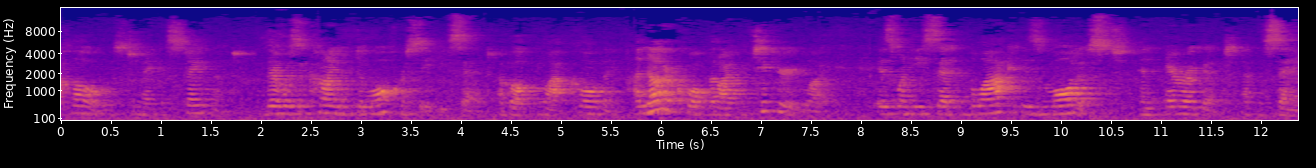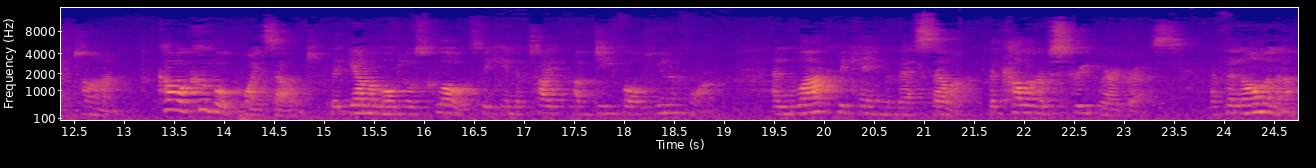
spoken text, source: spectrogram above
clothes to make a statement. There was a kind of democracy, he said, about black clothing. Another quote that I particularly like is when he said, Black is modest and arrogant at the same time. Kawakubo points out that Yamamoto's clothes became a type of default uniform, and black became the bestseller, the color of streetwear dress, a phenomena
